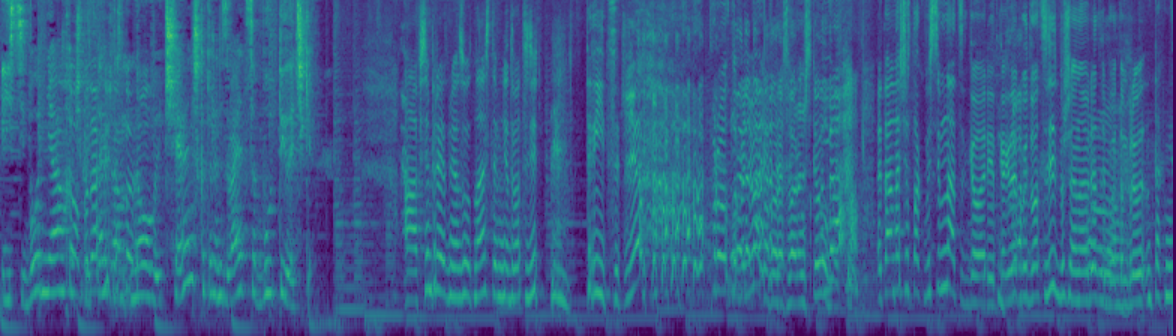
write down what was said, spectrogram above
и сегодня Стоп, хочу представить вам стой. новый челлендж, который называется «Бутылочки». А, всем привет, меня зовут Настя, мне 29... 30 лет. Просто, Ну, это понимаешь? которая с Воронежской области. Да, это она сейчас так 18 говорит, когда будет 29, потому что она вряд ли будет там... Так, не...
